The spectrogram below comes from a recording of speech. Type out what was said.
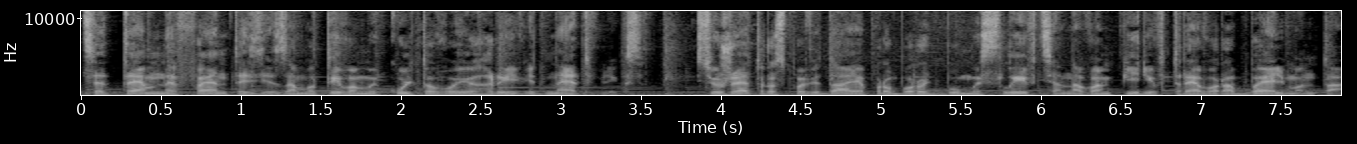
це темне фентезі за мотивами культової гри від Netflix. Сюжет розповідає про боротьбу мисливця на вампірів Тревора Бельмонта,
